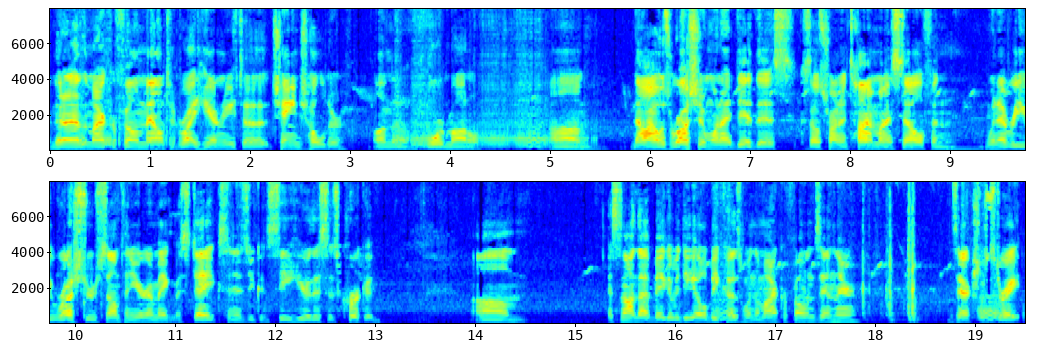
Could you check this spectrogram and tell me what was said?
And then I have the microphone mounted right here underneath a change holder on the Ford model. Um, now I was rushing when I did this because I was trying to time myself and whenever you rush through something you're going to make mistakes and as you can see here this is crooked. Um, it's not that big of a deal because when the microphone's in there it's actually straight.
